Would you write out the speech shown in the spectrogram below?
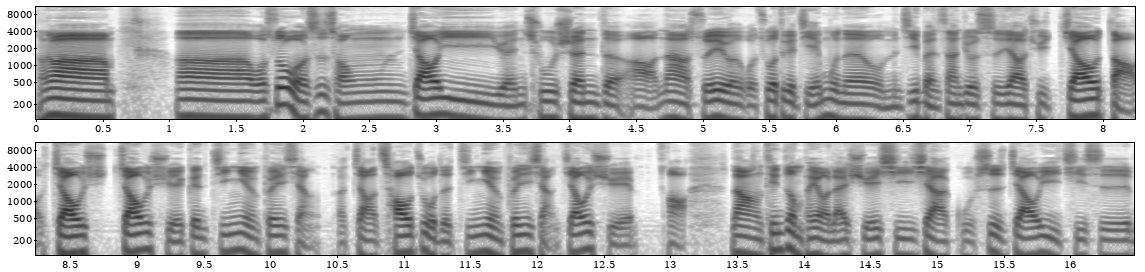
那么。呃，我说我是从交易员出身的啊，那所以我做这个节目呢，我们基本上就是要去教导、教教学跟经验分享，叫操作的经验分享、教学啊，让听众朋友来学习一下股市交易。其实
